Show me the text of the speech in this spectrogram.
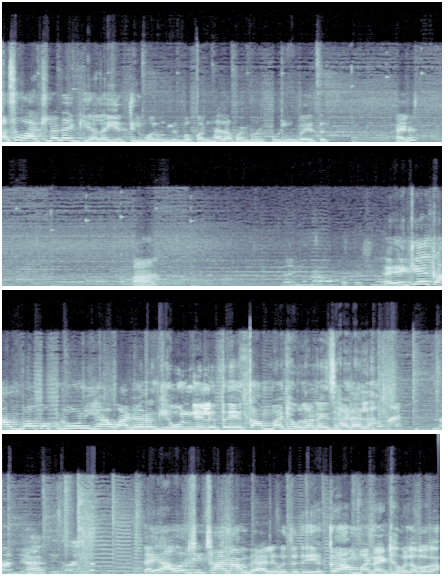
असं वाटलं नाही की याला येतील म्हणून लिंब पण ह्याला पण भरपूर लिंब येतात. आहे ना? हा एक एक आंबा पकडून ह्या वाण्याला घेऊन गेले तर एक आंबा ठेवला नाही झाडाला. नाही यावर्षी छान आंबे आले होते. ते एक आंबा नाही ठेवला बघा.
